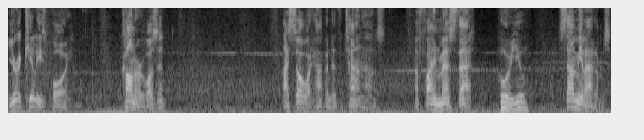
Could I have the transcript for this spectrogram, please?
You're Achilles' boy. Connor, was it? I saw what happened at the townhouse. A fine mess, that. Who are you? Samuel Adams,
